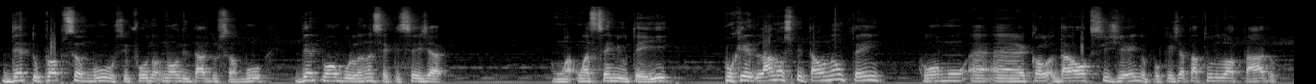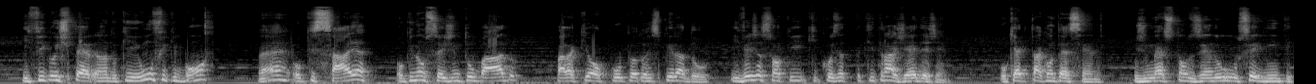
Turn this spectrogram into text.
Dentro do próprio SAMU, se for numa unidade do SAMU, dentro de uma ambulância que seja uma, uma semi-UTI, porque lá no hospital não tem como é, é, dar oxigênio, porque já está tudo lotado. E ficam esperando que um fique bom, né, ou que saia, ou que não seja entubado, para que ocupe outro respirador. E veja só que, que coisa, que tragédia, gente. O que é que está acontecendo? Os médicos estão dizendo o seguinte:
